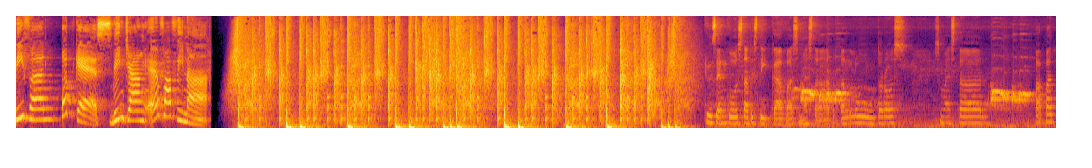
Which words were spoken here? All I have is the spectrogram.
Bivan Podcast. Bincang Eva Vina. dosenku statistika pas semester telu terus semester papat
